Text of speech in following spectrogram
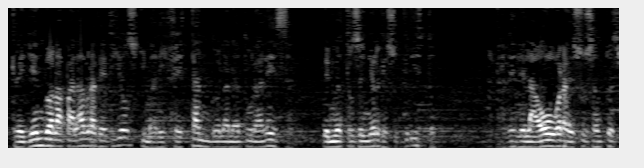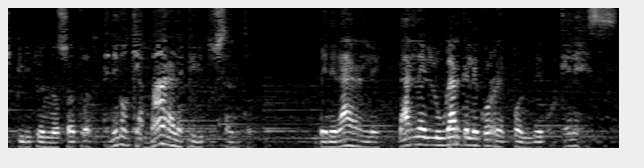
creyendo a la palabra de Dios y manifestando la naturaleza de nuestro Señor Jesucristo a través de la obra de su Santo Espíritu en nosotros. Tenemos que amar al Espíritu Santo, venerarle, darle el lugar que le corresponde, porque Él es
